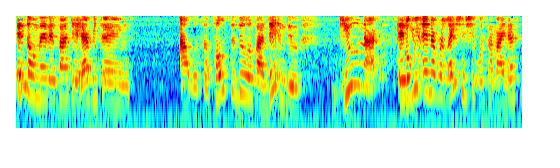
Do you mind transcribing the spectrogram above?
it don't matter if I did everything I was supposed to do, if I didn't do. You not if But you we- in a relationship with somebody, that's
